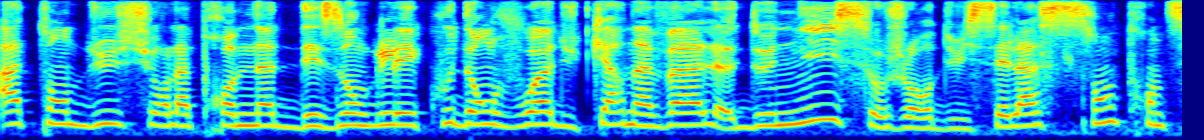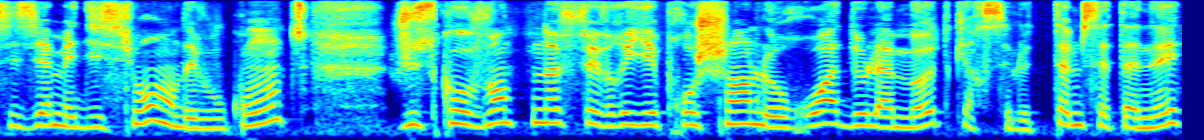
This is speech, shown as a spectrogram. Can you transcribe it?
attendus sur la promenade des Anglais. Coup d'envoi du carnaval de Nice aujourd'hui. C'est la 136e édition, rendez-vous compte. Jusqu'au 29 février prochain, le roi de la mode, car c'est le thème cette année,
